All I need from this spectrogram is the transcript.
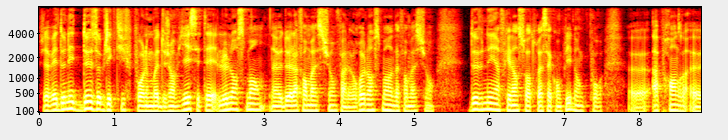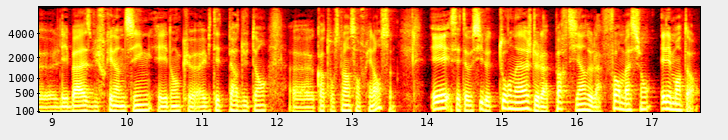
J'avais donné deux objectifs pour le mois de janvier, c'était le lancement euh, de la formation, enfin le relancement de la formation Devenez un freelance WordPress accompli, donc pour apprendre les bases du freelancing et donc éviter de perdre du temps quand on se lance en freelance. Et c'était aussi le tournage de la partie 1 de la formation Elementor.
